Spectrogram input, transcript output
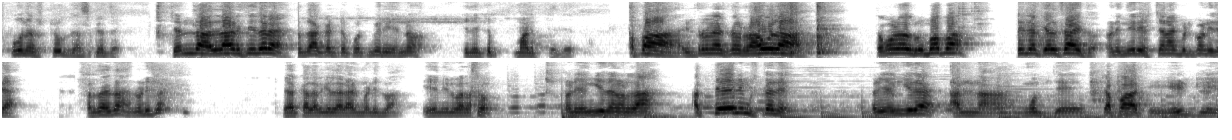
ಸ್ಪೂನ್ ಅಷ್ಟು ಗಸಗಸೆ. ಚಂದ ಅಲ್ಲಾಡಿಸಿದರೆ ಅರ್ಧ ಕಟ್ಟು ಕೊತ್ತಂಬರಿಯನ್ನು ಇದಕ್ಕೆ ಮಾಡುತ್ತಿದ್ದೆ. ಅಪ್ಪ ಇಂಟರ್ನ್ಯಾಷನಲ್ ರಾಹುಲ, ತಗೊಂಡೋಗಿ ನಿನ್ನ ಕೆಲಸ ಆಯ್ತು. ನೋಡಿ, ನೀರು ಎಷ್ಟು ಚೆನ್ನಾಗಿ ಬಿಟ್ಕೊಂಡಿದೆ ಅರ್ಧ ಆಯ್ತಾ? ನೋಡಿ ಸರ್ ಯಾ ಕಲರ್ ಗಿಲ್ಲರ್ ಆ್ಯಡ್ ಮಾಡಿದ್ವಾ? ಏನಿಲ್ವಲ್ಲ? ಸೊ, ನೋಡಿ ಹೆಂಗಿದೆ ನೋಡ್ರ ಹತ್ತೇ ನಿಮಿಷದಲ್ಲಿ. ನೋಡಿ ಹೆಂಗಿದೆ? ಅನ್ನ, ಮುದ್ದೆ, ಚಪಾತಿ, ಇಡ್ಲಿ,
